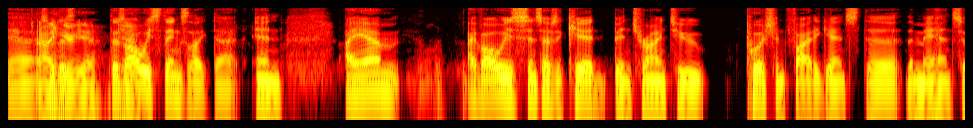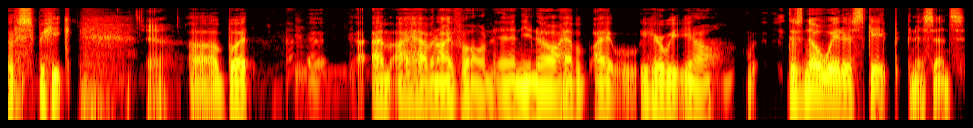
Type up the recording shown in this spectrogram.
Yeah, so I there's- hear you. there's Yeah. always things like that and i am i've always since i was a kid been trying to push and fight against the the man so to speak Yeah. uh, but uh, I'm, i have an iphone and you know i have a i here we you know there's no way to escape in a sense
